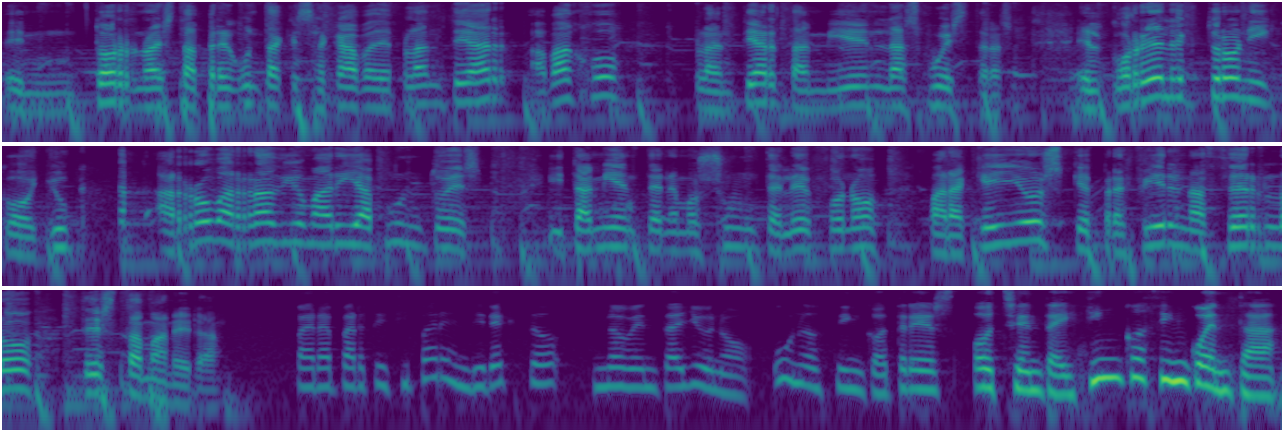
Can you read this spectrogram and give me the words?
en torno a esta pregunta que se acaba de plantear, abajo plantear también las vuestras. El correo electrónico yucat@radiomaria.es y también tenemos un teléfono para aquellos que prefieren hacerlo de esta manera. Para participar en directo, 91 153 8550.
